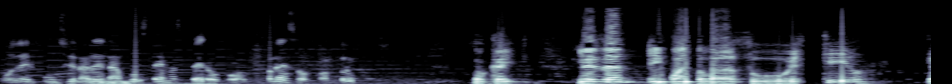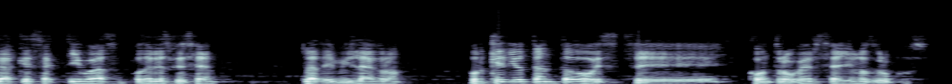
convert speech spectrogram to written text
poder funcionar en ambos temas pero con, con eso con trucos Ok. Les dan, en cuanto a su skill, la que se activa su poder especial, la de milagro, ¿por qué dio tanto este controversia ahí en los grupos?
